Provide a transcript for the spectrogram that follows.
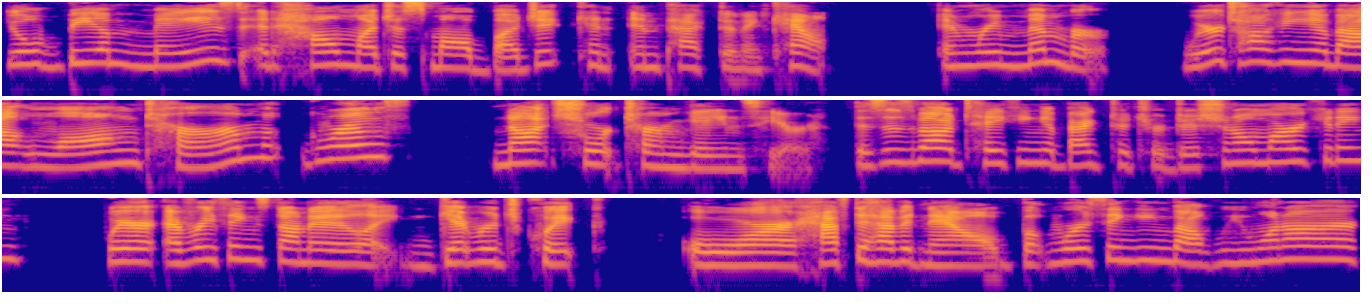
You'll be amazed at how much a small budget can impact an account. And remember, we're talking about long term growth, not short term gains here. This is about taking it back to traditional marketing where everything's not a like get rich quick or have to have it now, but we're thinking about we want our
